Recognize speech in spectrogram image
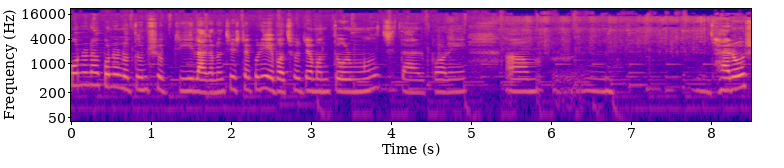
কোনো না কোনো নতুন সবজি লাগানোর চেষ্টা করি। এবছর যেমন তরমুজ, তারপরে ঢ্যাঁড়স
